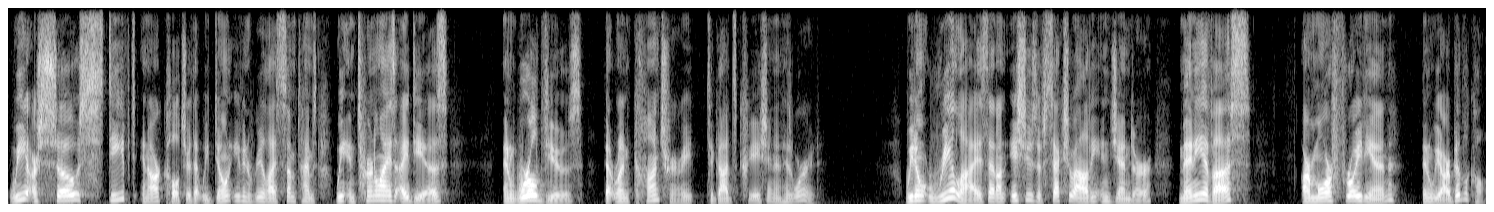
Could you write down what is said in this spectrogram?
We are so steeped in our culture that we don't even realize sometimes we internalize ideas and worldviews that run contrary to God's creation and his word. We don't realize that on issues of sexuality and gender, many of us are more Freudian than we are biblical.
